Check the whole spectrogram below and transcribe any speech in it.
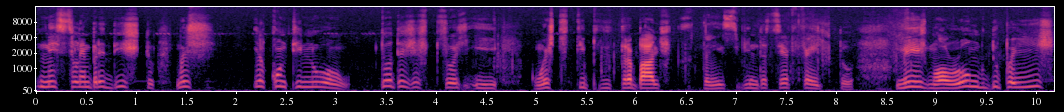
nem se lembra disto, mas ele continua, todas as pessoas, e com este tipo de trabalhos que têm vindo a ser feito, mesmo ao longo do país,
